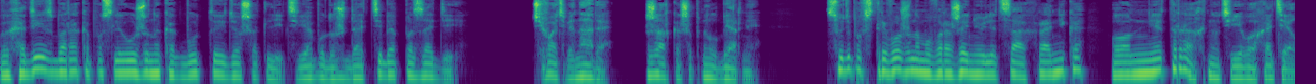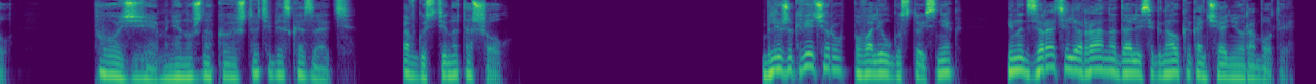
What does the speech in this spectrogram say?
Выходи из барака после ужина, как будто идешь отлить. Я буду ждать тебя позади». «Чего тебе надо?» — жарко шепнул Берни. Судя по встревоженному выражению лица охранника, он не трахнуть его хотел. «Позже мне нужно кое-что тебе сказать». Августин отошел. Ближе к вечеру повалил густой снег, и надзиратели рано дали сигнал к окончанию работы.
